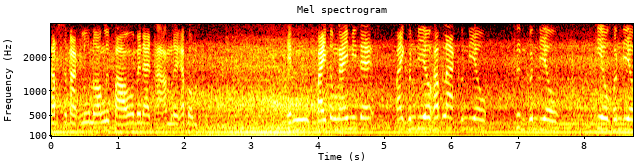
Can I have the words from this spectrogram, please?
รับสมัครลูกน้องหรือเปล่าก็ไม่ได้ถามเลยครับผมเห็นไปตรงไหนมีแต่ไปคนเดียวครับลากคนเดียวขึ้นคนเดียว เกี่ยวคนเดียว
